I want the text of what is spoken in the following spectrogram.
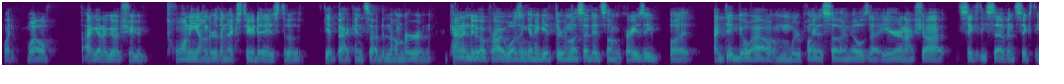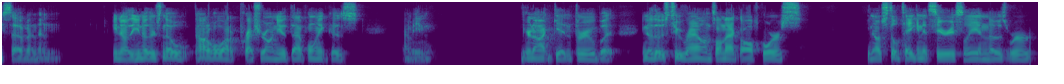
Like, well, I got to go shoot 20 under the next two days to get back inside the number. And kind of knew I probably wasn't going to get through unless I did something crazy. But I did go out and we were playing at Southern Hills that year, and I shot 67, 67. And, you know, you know, there's no, not a whole lot of pressure on you at that point because I mean, you're not getting through. But you know, those two rounds on that golf course, you know, still taking it seriously, and those were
